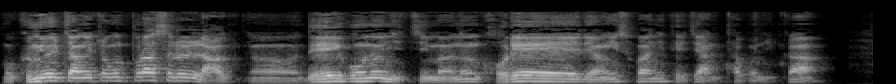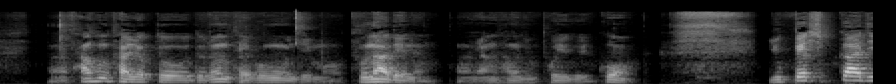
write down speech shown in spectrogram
뭐 금요일장에 조금 플러스를 나, 어, 내고는 있지만은 거래량이 수반이 되지 않다 보니까 어, 상승 탄력도들은 대부분 이제 뭐 둔화되는 어, 양상을 좀 보이고 있고 610까지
